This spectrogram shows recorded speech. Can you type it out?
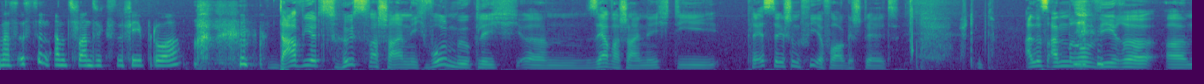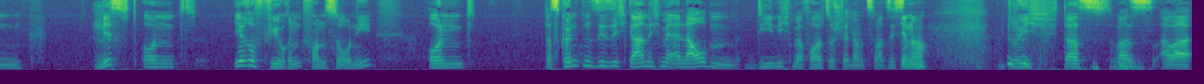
Was ist denn am 20. Februar? Da wird höchstwahrscheinlich, wohl möglich, ähm, sehr wahrscheinlich die PlayStation 4 vorgestellt. Stimmt. Alles andere wäre ähm, Mist und irreführend von Sony. Und das könnten sie sich gar nicht mehr erlauben, die nicht mehr vorzustellen am 20. Genau. Durch das, was. Aber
